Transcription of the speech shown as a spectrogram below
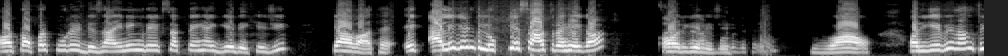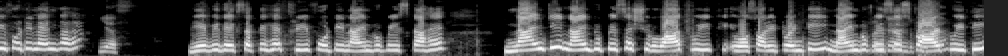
और प्रॉपर पूरी डिज़ाइनिंग देख सकते हैं। ये देखिए जी क्या बात है। एक एलिगेंट लुक के साथ रहेगा और ये लीजिए। वाओ और ये भी मैम थ्री फोर्टी नाइन का है? यस ये भी देख सकते हैं थ्री फोर्टी नाइन रुपीज़ का है। नाइन्टी नाइन रुपीज़ से शुरुआत हुई थी वो सॉरी ट्वेंटी नाइन रुपीज़ से? स्टार्ट हुई थी।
